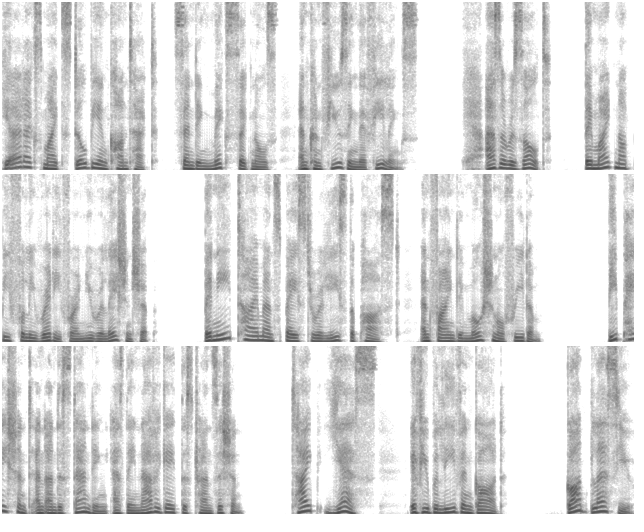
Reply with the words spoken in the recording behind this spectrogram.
The ex might still be in contact, sending mixed signals and confusing their feelings. As a result, they might not be fully ready for a new relationship. They need time and space to release the past and find emotional freedom. Be patient and understanding as they navigate this transition. Type yes if you believe in God. God bless you.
